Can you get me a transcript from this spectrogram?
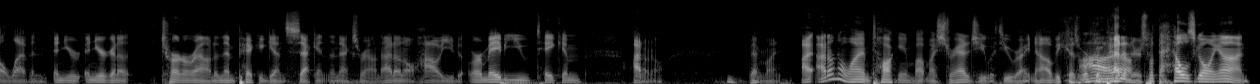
eleven and you're and you're gonna turn around and then pick again second in the next round. I don't know how you do, or maybe you take him. I don't know. Never mind. I, I don't know why I'm talking about my strategy with you right now because we're I competitors. What the hell's going on?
